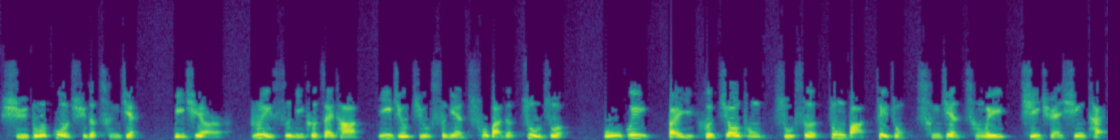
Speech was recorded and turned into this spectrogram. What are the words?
许多过去的成见。米切尔·瑞斯尼克在他一九九四年出版的著作《乌龟、白蚁和交通阻塞》中，把这种成见称为集权心态。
